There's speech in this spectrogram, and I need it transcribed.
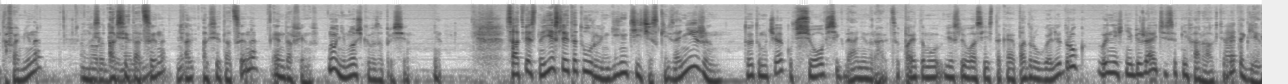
дофамина, окситоцина, окситоцина, эндорфинов. Ну, немножечко вазопрессин. Нет. Соответственно, если этот уровень генетически занижен, то этому человеку все всегда не нравится. Поэтому, если у вас есть такая подруга или друг, вы не, не обижайтесь, это не характер, а это, это ген.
